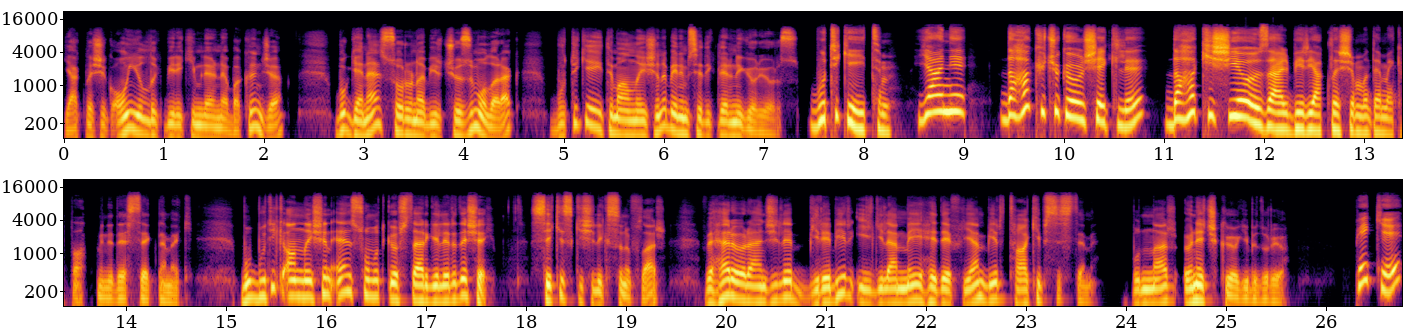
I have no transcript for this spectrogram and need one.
yaklaşık 10 yıllık birikimlerine bakınca bu genel soruna bir çözüm olarak butik eğitim anlayışını benimsediklerini görüyoruz. Butik eğitim. Yani daha küçük ölçekli, daha kişiye özel bir yaklaşımı demek bu. eğitimini desteklemek. Bu butik anlayışın en somut göstergeleri de şey, 8 kişilik sınıflar ve her öğrenciyle birebir ilgilenmeyi hedefleyen bir takip sistemi. Bunlar öne çıkıyor gibi duruyor. Peki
